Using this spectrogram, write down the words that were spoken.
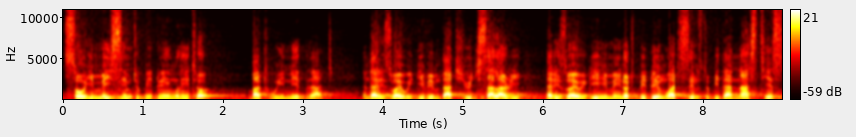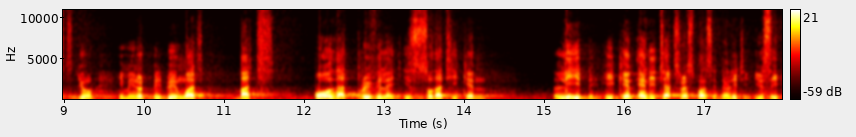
So he may seem to be doing little, but we need that. And that is why we give him that huge salary. That is why we give him, may not be doing what seems to be the nastiest job. He may not be doing what, but all that privilege is so that he can lead. He can, and he takes responsibility. You see,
